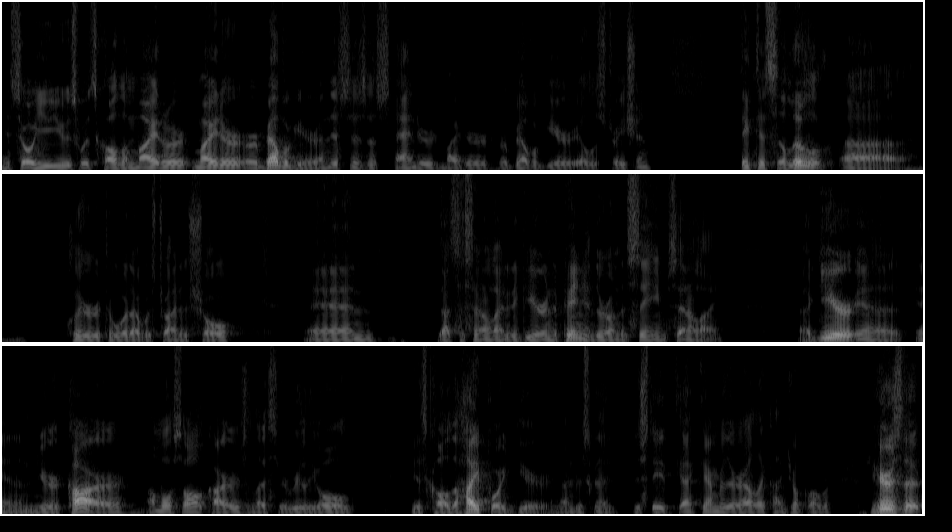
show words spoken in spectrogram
and so you use what's called a miter, miter or bevel gear. And this is a standard miter or bevel gear illustration. I think this is a little uh, clearer to what I was trying to show. And that's the center line of the gear and the pinion. They're on the same center line a gear in, in your car, almost all cars, unless they're really old, is called a hypoid gear. I'm just going to just stay the camera there, Alec, I jump over. So here's the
